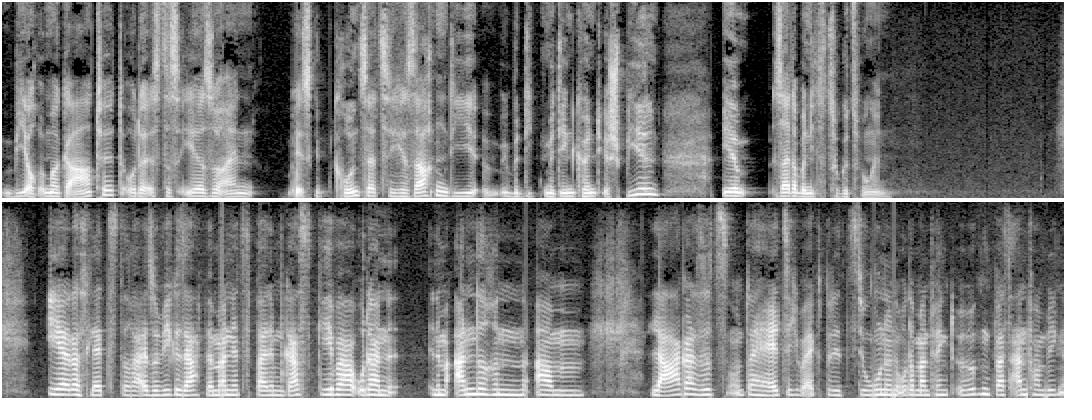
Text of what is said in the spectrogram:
wie auch immer geartet oder ist das eher so ein, es gibt grundsätzliche Sachen, die, über die, mit denen könnt ihr spielen, ihr seid aber nicht dazu gezwungen? Eher das Letztere. Also wie gesagt, wenn man jetzt bei dem Gastgeber oder in einem anderen ähm, Lager sitzt und unterhält sich über Expeditionen oder man fängt irgendwas an von wegen,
